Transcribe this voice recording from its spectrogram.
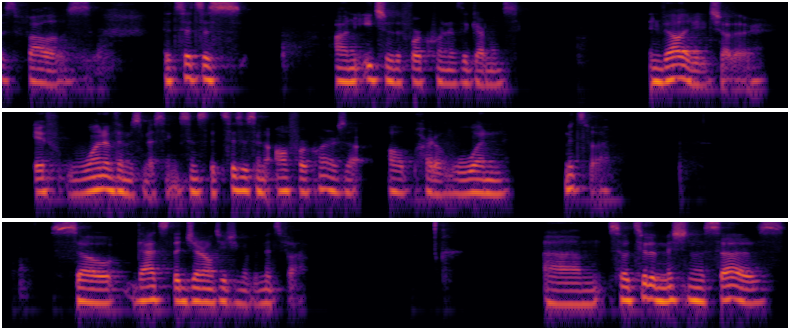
as follows. The tzitzis on each of the four corners of the garments invalidate each other if one of them is missing, since the tzitzis on all four corners are all part of one mitzvah. So that's the general teaching of the mitzvah. Um, so to the Mishnah says,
